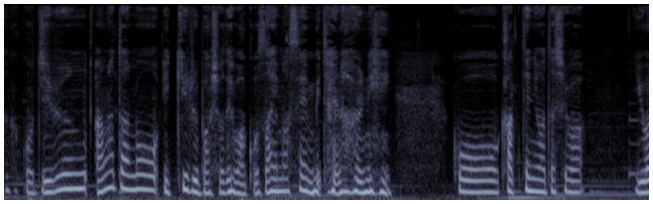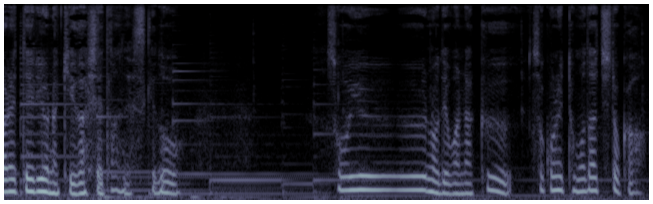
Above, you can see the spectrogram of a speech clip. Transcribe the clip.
なんかこう自分あなたの生きる場所ではございませんみたいな風にこう勝手に私は言われているような気がしてたんですけどそういうのではなくそこに友達とか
